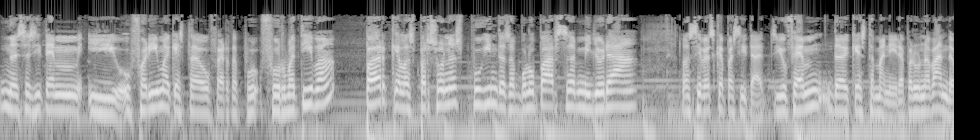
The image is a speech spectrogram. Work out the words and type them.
necessitem i oferim aquesta oferta formativa perquè les persones puguin desenvolupar-se, millorar les seves capacitats. I ho fem d'aquesta manera. Per una banda,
